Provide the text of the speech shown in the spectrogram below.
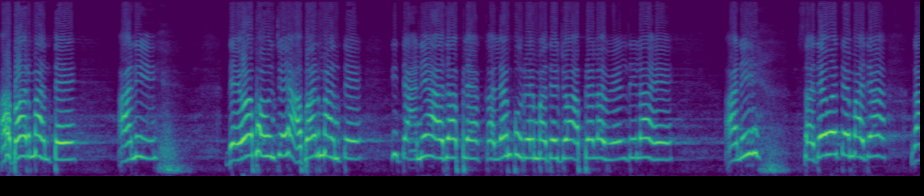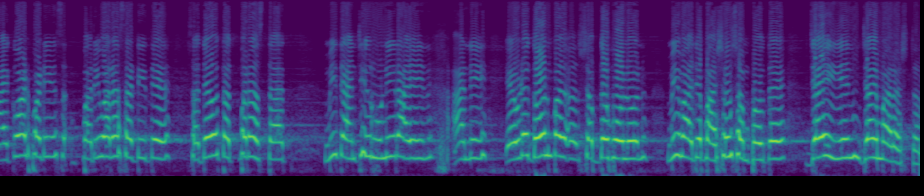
आभार मानते आणि देवाभाऊंचे आभार मानते की त्याने आज आपल्या कल्याणपुरेमध्ये जो आपल्याला वेळ दिला आहे आणि सदैव ते माझ्या गायकवाड पडी परिवारासाठी ते सदैव तत्पर असतात. मी त्यांची ऋणी राहीन आणि एवढे दोन ब शब्द बोलून मी माझे भाषण संपवते. जय हिंद जय महाराष्ट्र.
